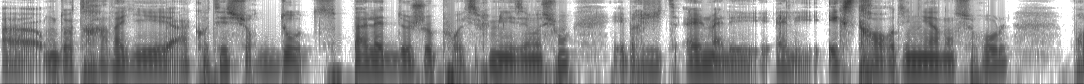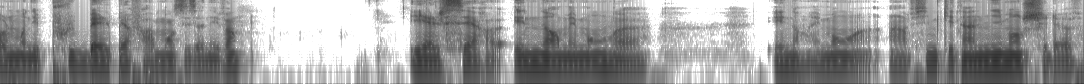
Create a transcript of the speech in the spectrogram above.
on doit travailler à côté sur d'autres palettes de jeux pour exprimer les émotions. Et Brigitte Helm, elle est, elle est extraordinaire dans ce rôle. Probablement des plus belles performances des années 20. Et elle sert énormément, euh, énormément à un film qui est un immense chef-d'œuvre.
